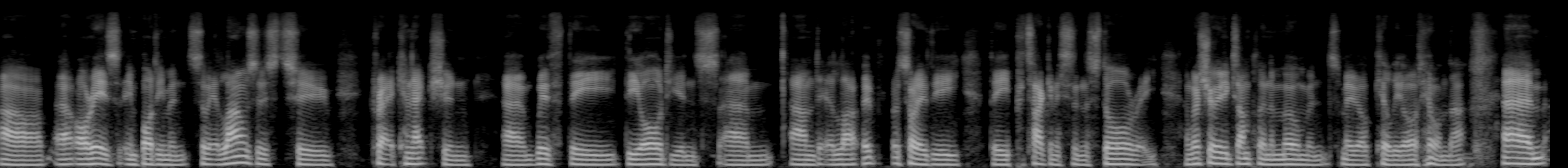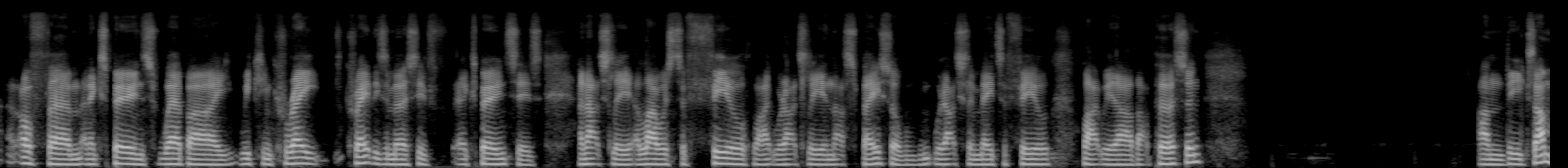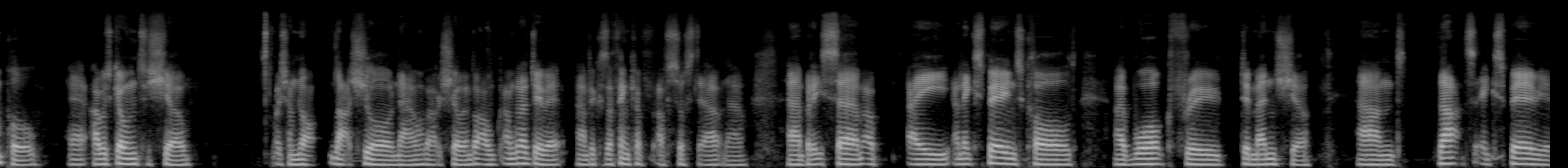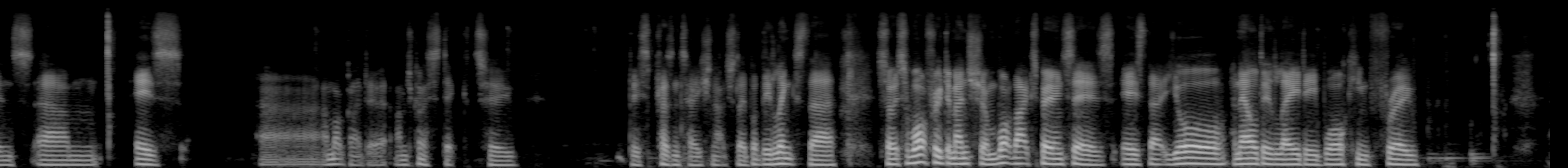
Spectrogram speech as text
are uh, or is embodiment. So, it allows us to create a connection um, with the the audience um, and allow, uh, sorry the the protagonist in the story. I'm going to show you an example in a moment. Maybe I'll kill the audio on that um, of um, an experience whereby we can create create these immersive experiences and actually allow us to feel like we're actually in that space or we're actually made to feel like we are that person. And the example uh, I was going to show which I'm not that sure now about showing, but I'm, I'm going to do it um, because I think I've, I've sussed it out now. Um, but it's um, a, a an experience called A Walk Through Dementia, and that experience um, is uh, I'm not going to do it. I'm just going to stick to this presentation actually, but the links there. So it's a walk through dementia. And what that experience is is that you're an elderly lady walking through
